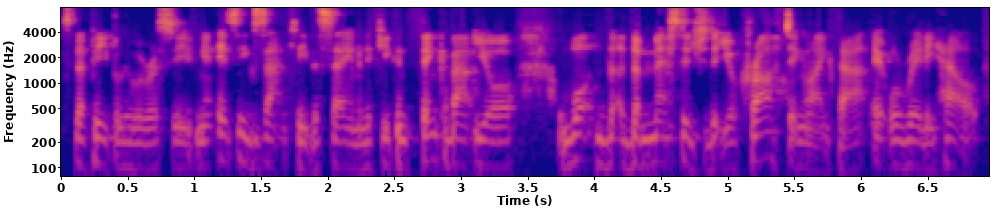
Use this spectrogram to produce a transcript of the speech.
to the people who are receiving it. It's exactly the same. And if you can think about your what the, the message that you're crafting like that, it will really help.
